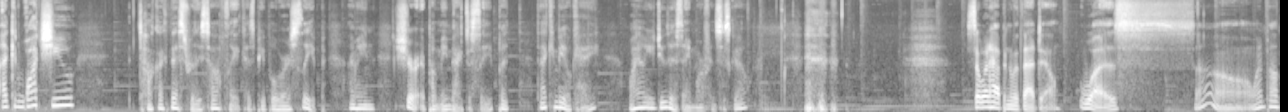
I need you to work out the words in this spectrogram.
I could watch you talk like this really softly because people were asleep. I mean, sure, it put me back to sleep, but that can be okay. Why don't you do this anymore, Francisco? so, what happened with that, Dale, was. Oh, what about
